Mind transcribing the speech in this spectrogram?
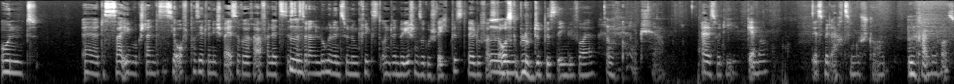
Und äh, das sei irgendwo gestanden, das ist ja oft passiert, wenn die Speiseröhre verletzt ist, dass du dann eine Lungenentzündung kriegst und wenn du eh schon so geschwächt bist, weil du fast ausgeblutet bist irgendwie vorher. Oh Gott. Ja. Also die Gemma ist mit 18 gestorben im Krankenhaus.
